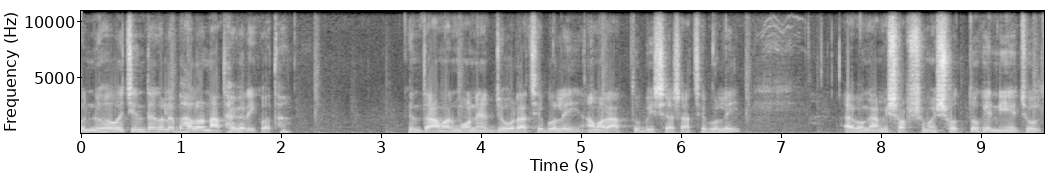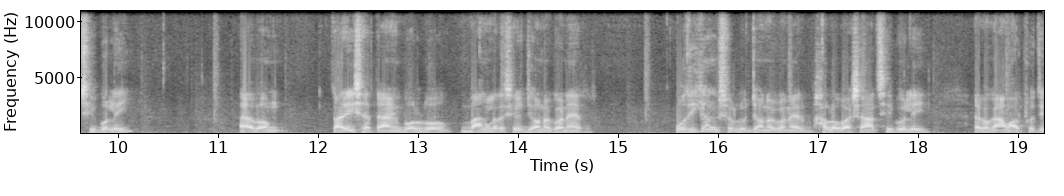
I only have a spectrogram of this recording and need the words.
অন্যভাবে চিন্তা করলে ভালো না থাকারই কথা। কিন্তু আমার মনের জোর আছে বলেই, আমার আত্মবিশ্বাস আছে বলেই, এবং আমি সবসময় সত্যকে নিয়ে চলছি বলেই, এবং তারই সাথে আমি বলব, বাংলাদেশের জনগণের, অধিকাংশ জনগণের ভালোবাসা আছে বলেই, এবং আমার প্রতি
